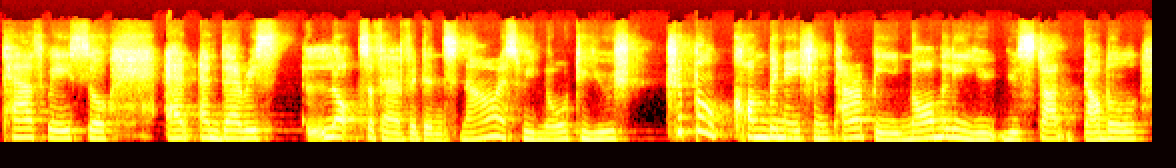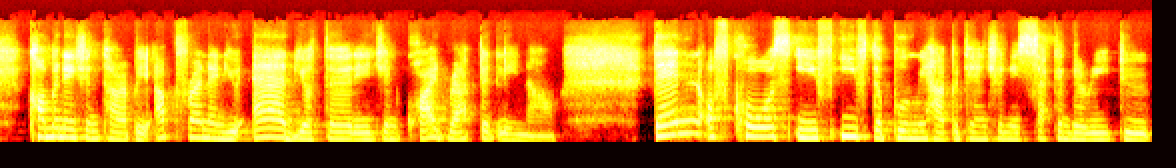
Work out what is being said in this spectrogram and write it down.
pathway. So and and there is lots of evidence now, as we know, to use triple combination therapy. Normally, you, you start double combination therapy upfront and you add your third agent quite rapidly now. Then, of course, if, if the pulmonary hypertension is secondary to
